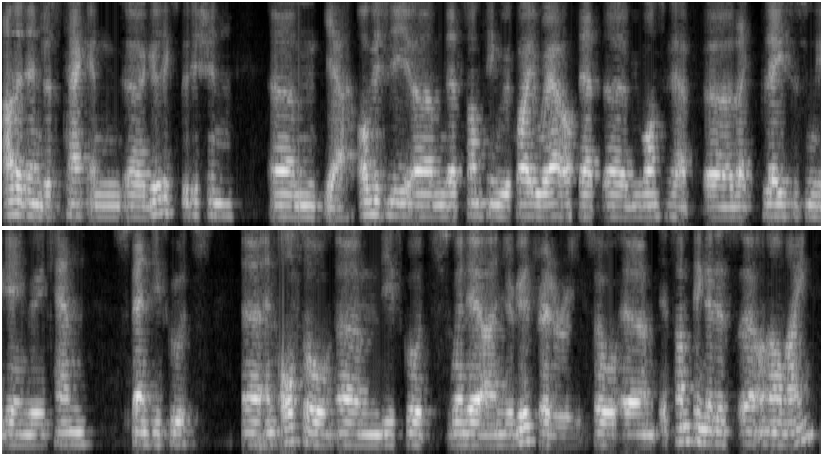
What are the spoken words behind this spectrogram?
other than just tech and uh, guild expedition? Um, yeah, obviously um, that's something we're quite aware of that uh, we want to have uh, like places in the game where you can spend these goods. Uh, and also um, these goods when they are in your guild treasury. So um, it's something that is uh, on our mind.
